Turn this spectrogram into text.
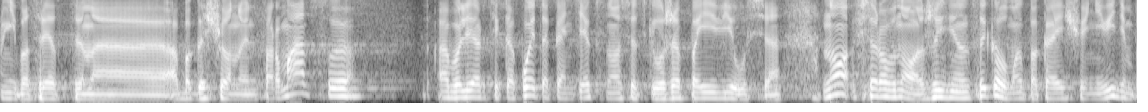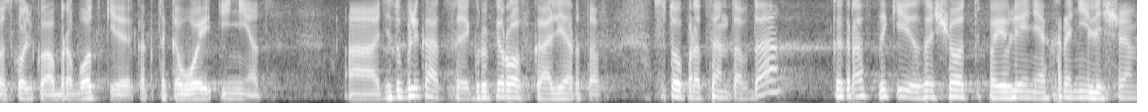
непосредственно обогащенную информацию об алерте, какой-то контекст у нас все-таки уже появился. Но все равно жизненный цикл мы пока еще не видим, поскольку обработки как таковой и нет. А, дедупликация группировка алертов 100% да, как раз таки за счет появления хранилища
